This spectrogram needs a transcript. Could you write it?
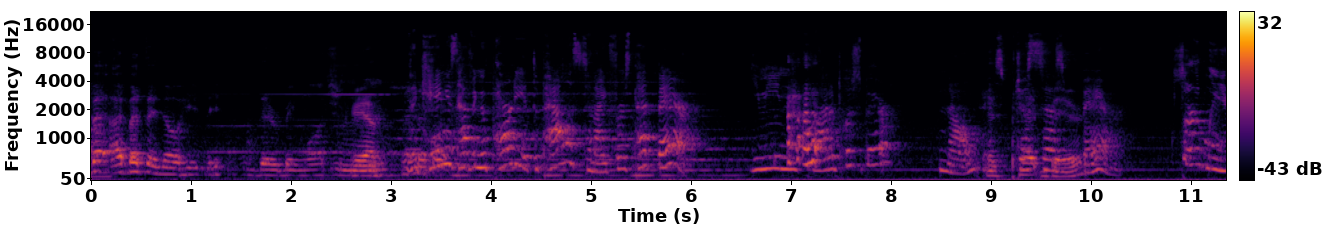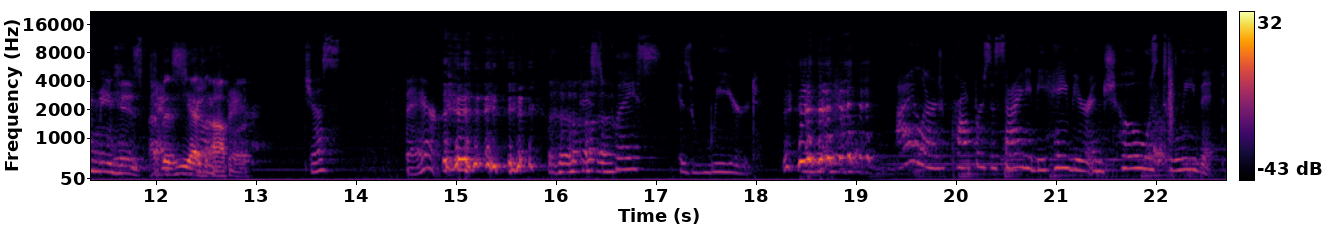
bet. I bet they know he, he they're being watched. Yeah. Mm-hmm. The king is having a party at the palace tonight for his pet bear. You mean platypus bear? No, His pet just says bear? bear. Certainly you mean his pet I bet he has skunk Appa. bear. Just bear. This place is weird. I learned proper society behavior and chose to leave it.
